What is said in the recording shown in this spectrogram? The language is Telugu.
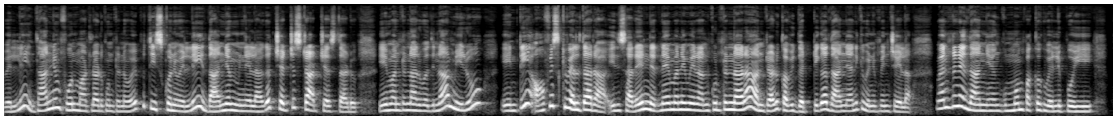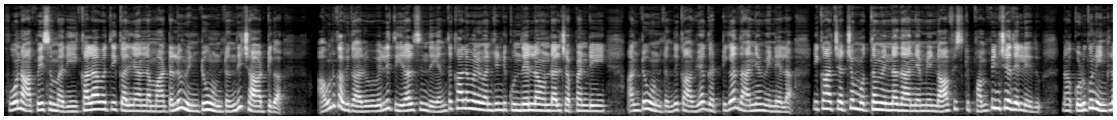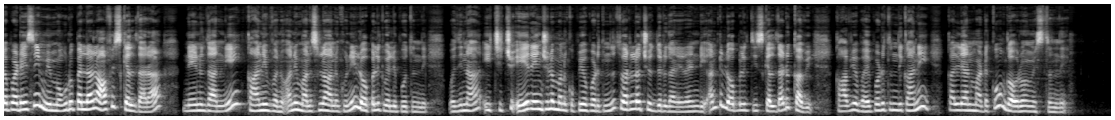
వెళ్ళి ధాన్యం ఫోన్ మాట్లాడుకుంటున్న వైపు తీసుకొని వెళ్ళి ధాన్యం వినేలాగా చర్చ స్టార్ట్ చేస్తాడు. ఏమంటున్నారు వదిన? మీరు ఏంటి? ఆఫీస్కి వెళ్తారా? ఇది సరైన నిర్ణయం అని మీరు అనుకుంటున్నారా? అంటాడు కవి గట్టిగా ధాన్యానికి వినిపించేలా. వెంటనే ధాన్యం గుమ్మం పక్కకు వెళ్ళిపోయి ఫోన్ ఆపేసి మరి కళావతి కళ్యాణ్ల మాటలు వింటూ ఉంటుంది చాటుగా. అవును కవి గారు వెళ్ళి తీరాల్సిందే. ఎంతకాలం అని వంటింటి కుందేల్లా ఉండాలి చెప్పండి అంటూ ఉంటుంది కావ్య గట్టిగా ధాన్యం వినేలా. ఇక ఆ చర్చ మొత్తం విన్న ధాన్యం నిన్ను ఆఫీస్కి పంపించేదే లేదు. నా కొడుకుని ఇంట్లో పడేసి మీ మొగుడు పిల్లలు ఆఫీస్కి వెళ్తారా నేను దాన్ని కానివ్వను అని మనసులో అనుకుని లోపలికి వెళ్ళిపోతుంది. వదిన ఈ చిచ్చు ఏ రేంజ్లో మనకు ఉపయోగపడుతుందో త్వరలో చూద్దురు కానీ రండి అంటూ లోపలికి తీసుకెళ్తాడు కవి. కావ్య భయపడుతుంది కానీ కళ్యాణ్ మాటకు గౌరవం ఇస్తుంది.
